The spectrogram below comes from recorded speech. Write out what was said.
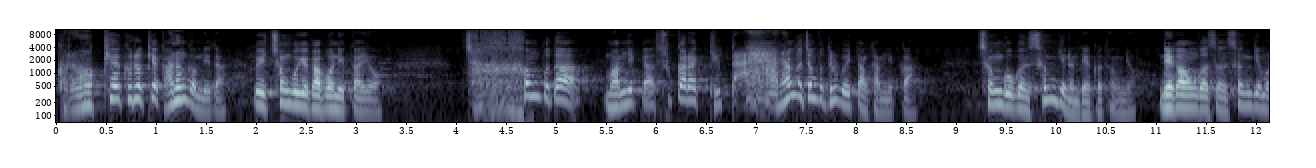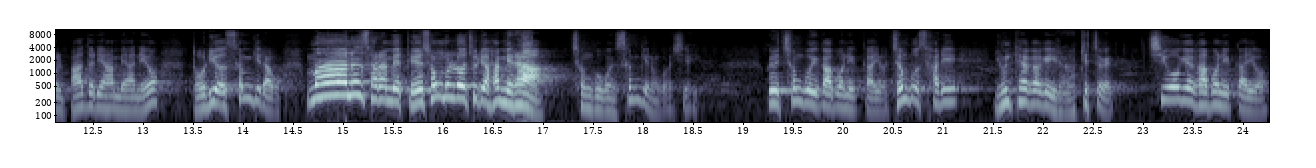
그렇게 그렇게 가는 겁니다. 그 천국에 가보니까요. 전부 다 뭡니까? 숟가락 길단한 거 전부 들고 있다 합니까? 천국은 섬기는 데거든요. 내가 온 것은 섬김을 받으려 함이 아니요 도리어 섬기라고 많은 사람의 대속물로 주려 함이라 천국은 섬기는 것이에요. 그리고 천국에 가 보니까요 전부 살이 윤택하게 이렇게 쪄요. 지옥에 가 보니까요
